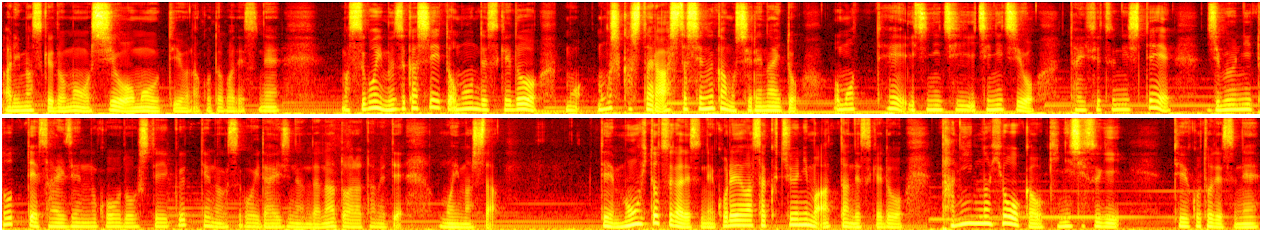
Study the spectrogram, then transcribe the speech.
ありますけども死を思うっていうような言葉ですね。まあ、すごい難しいと思うんですけどももしかしたら明日死ぬかもしれないと思って一日一日を大切にして自分にとって最善の行動をしていくっていうのがすごい大事なんだなと改めて思いました。でもう一つがですねこれは作中にもあったんですけど他人の評価を気にしすぎっていうことですね。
